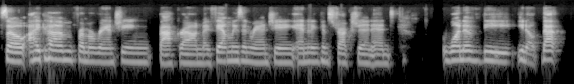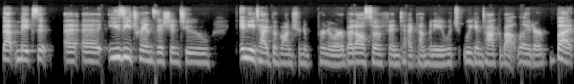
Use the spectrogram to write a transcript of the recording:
so I come from a ranching background. My family's in ranching and in construction. And one of the, you know, that that makes it a, a easy transition to any type of entrepreneur, but also a fintech company, which we can talk about later. But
